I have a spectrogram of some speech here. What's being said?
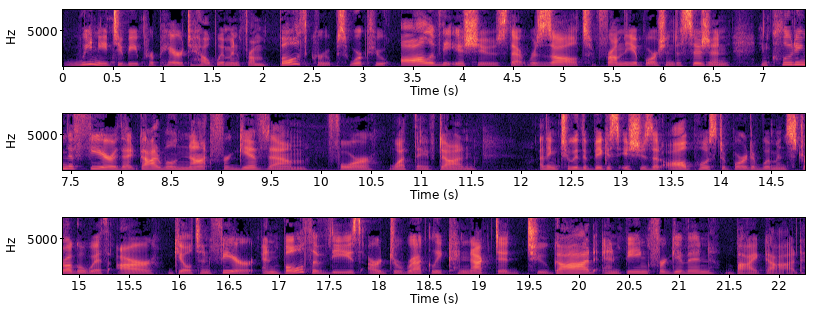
we need to be prepared to help women from both groups work through all of the issues that result from the abortion decision, including the fear that God will not forgive them for what they've done. I think two of the biggest issues that all post abortive women struggle with are guilt and fear. And both of these are directly connected to God and being forgiven by God.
